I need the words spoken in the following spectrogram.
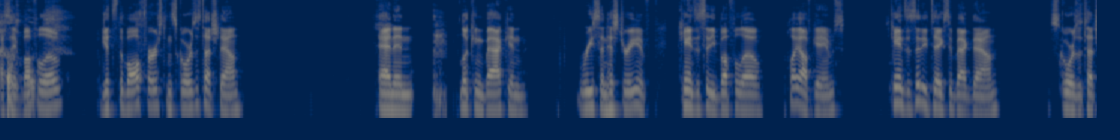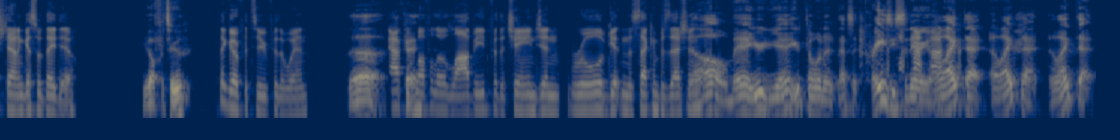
I say Buffalo gets the ball first and scores a touchdown. And in looking back in recent history of Kansas City Buffalo playoff games. Kansas City takes it back down, scores a touchdown, and guess what they do? go for two? They go for two for the win. Uh, After okay. Buffalo lobbied for the change in rule of getting the second possession. Oh man, you're yeah, you're throwing a that's a crazy scenario. I like that. I like that. I like that.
